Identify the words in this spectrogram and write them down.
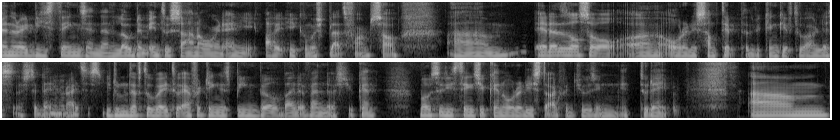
generate these things and then load them into sana or in any other e-commerce platform so um, yeah that is also uh, already some tip that we can give to our listeners today mm-hmm. right you don't have to wait till everything is being built by the vendors you can most of these things you can already start with using it today um,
